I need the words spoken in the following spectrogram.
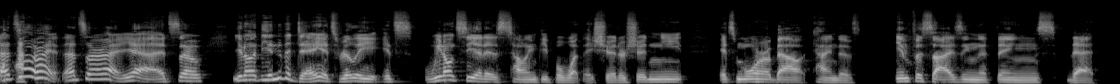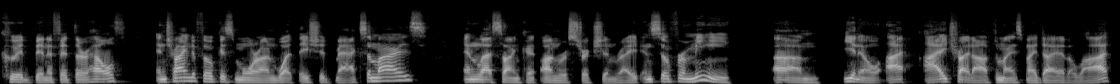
That's all right. That's all right. Yeah. It's so, you know, at the end of the day, it's really, it's, we don't see it as telling people what they should or shouldn't eat. It's more about kind of emphasizing the things that could benefit their health and trying to focus more on what they should maximize and less on on restriction, right? And so for me, um, you know, I I try to optimize my diet a lot,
